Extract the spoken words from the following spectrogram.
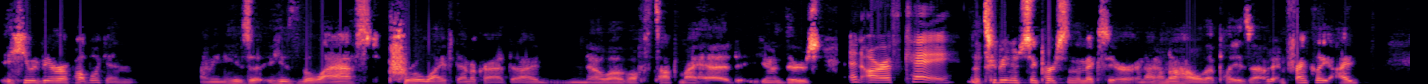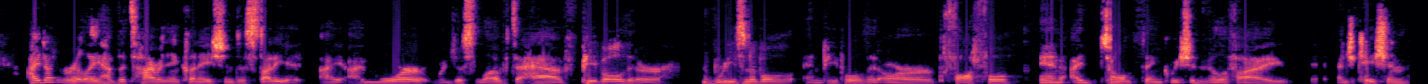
he would be a Republican I mean, he's a he's the last pro-life Democrat that I know of off the top of my head. You know, there's an RFK. That's could be an interesting person in the mix here, and I don't know how all that plays out. And frankly, I I don't really have the time or the inclination to study it. I, I more would just love to have people that are reasonable and people that are thoughtful. And I don't think we should vilify education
